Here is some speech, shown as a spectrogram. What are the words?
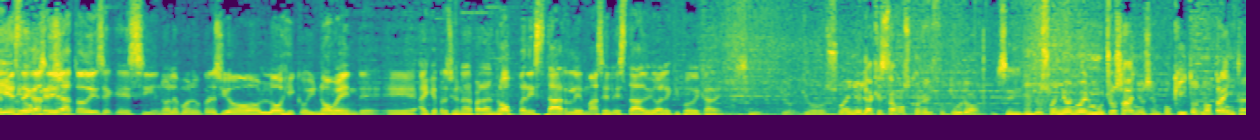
Y este precio. candidato dice que si no le pone un precio lógico y no vende, eh, hay que presionar para no prestarle más el estadio al equipo de cadena. Yo, yo sueño, ya que estamos con el futuro, Sí. yo sueño no en muchos años, en poquitos, no 30,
